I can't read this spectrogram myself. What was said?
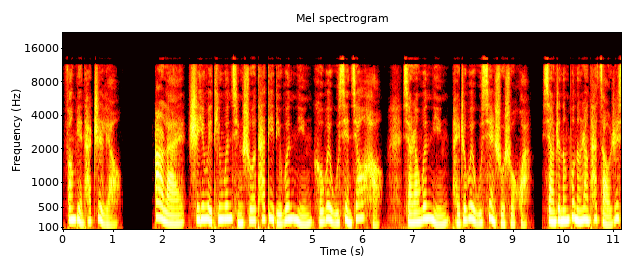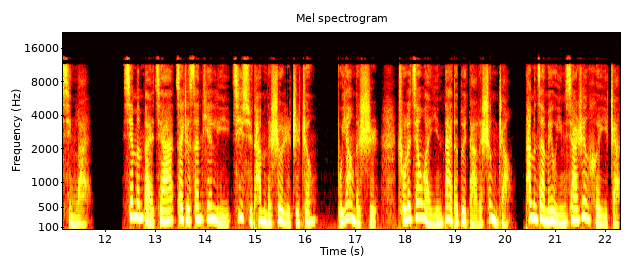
方便他治疗；二来是因为听温情说他弟弟温宁和魏无羡交好，想让温宁陪着魏无羡说说话，想着能不能让他早日醒来。仙门百家在这三天里继续他们的射日之争。不样的是，除了江婉银带的队打了胜仗，他们再没有赢下任何一战。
